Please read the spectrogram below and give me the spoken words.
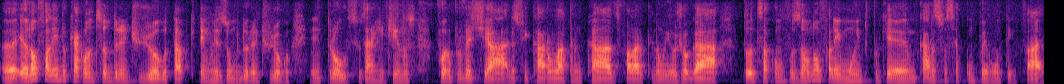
Uh, eu não falei do que aconteceu durante o jogo, tá? Porque tem um resumo durante o jogo. Entrou-se, os argentinos foram pro vestiário, ficaram lá trancados, falaram que não iam jogar, toda essa confusão. Não falei muito, porque, cara, se você acompanhou ontem, faz.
